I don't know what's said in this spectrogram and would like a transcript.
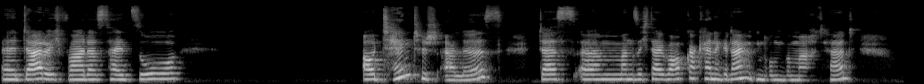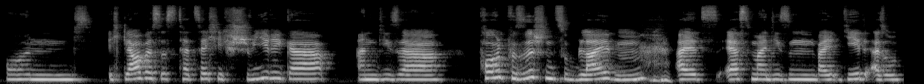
äh, dadurch war das halt so authentisch alles, dass ähm, man sich da überhaupt gar keine Gedanken drum gemacht hat. Und ich glaube, es ist tatsächlich schwieriger, an dieser Pole Position zu bleiben, als erstmal diesen, weil jede, also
